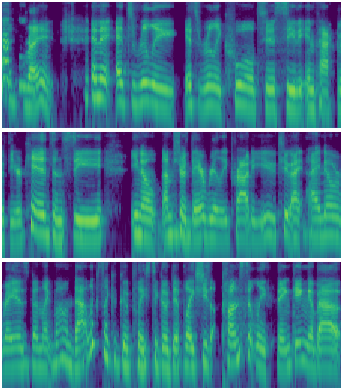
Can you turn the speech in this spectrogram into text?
right and it, it's really it's really cool to see the impact with your kids and see you know, I'm sure they're really proud of you too. I, I know Ray has been like, Mom, that looks like a good place to go dip. Like she's constantly thinking about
